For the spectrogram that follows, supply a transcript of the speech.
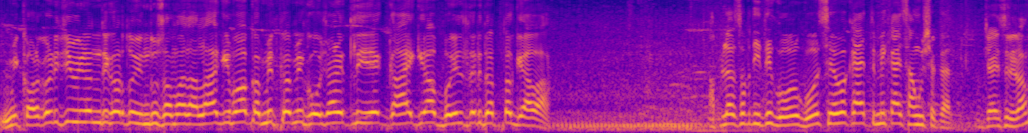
मी कळकळीची विनंती करतो हिंदू समाजाला की बाबा कमीत कमी गोशाळेतली एक गाय किंवा बैल तरी दत्तक घ्यावा. आपल्यासोबत इथे गो गोसेवक आहे तुम्ही काय सांगू शकाल? जय श्रीराम.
